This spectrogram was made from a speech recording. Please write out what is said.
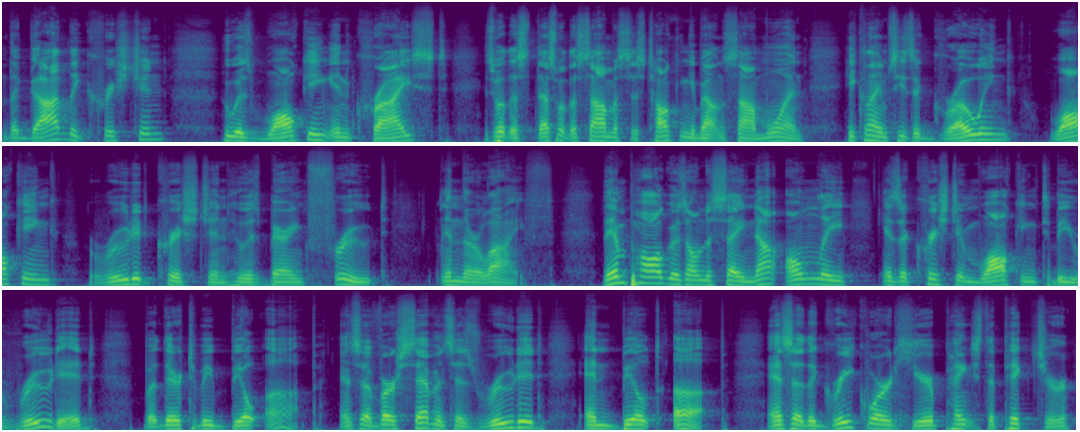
the godly Christian who is walking in Christ is what that's what the psalmist is talking about in Psalm 1. He claims he's a growing, walking, rooted Christian who is bearing fruit in their life. Then Paul goes on to say not only is a Christian walking to be rooted, but they're to be built up. And so verse 7 says, rooted and built up. And so the Greek word here paints the picture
